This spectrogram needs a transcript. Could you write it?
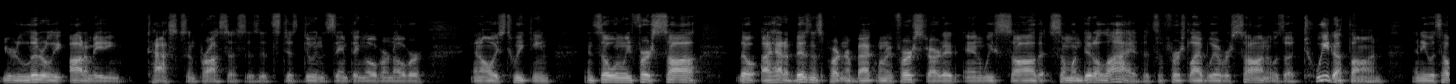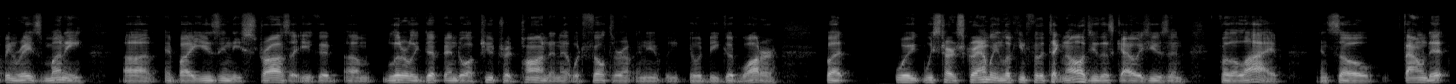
you're literally automating tasks and processes. It's just doing the same thing over and over, and always tweaking. And so when we first saw though I had a business partner back when we first started, and we saw that someone did a live. It's the first live we ever saw, and it was a tweetathon, and he was helping raise money uh, by using these straws that you could um, literally dip into a putrid pond, and it would filter, and it would be good water. But we we started scrambling, looking for the technology this guy was using for the live, and so found it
